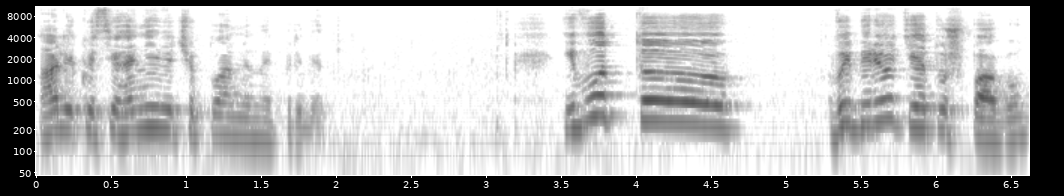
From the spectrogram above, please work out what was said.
Алику Сиганевичу пламенный привет. И вот э, вы берете эту шпагу,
